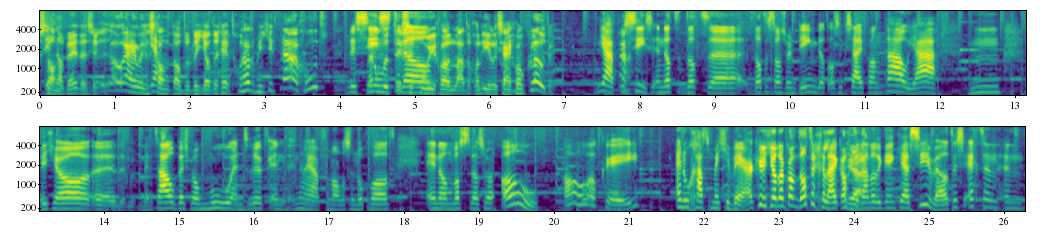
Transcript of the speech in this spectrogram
standaard. dat-. Dat is oh, eigenlijk een Ja. standaard antwoord dat je altijd geeft. Hoe gaat het met je? Nou, goed. Precies. en ondertussen terwijl- voel je gewoon, laten we gewoon eerlijk zijn, gewoon kloten. Ja, precies. En dat, dat, eh, dat is dan zo'n ding dat als ik zei van, nou ja, hmm, weet je wel, eh, mentaal best wel moe en druk en, en nou ja, van alles en nog wat. En dan was het wel zo, oh, oh, oké. En hoe gaat het met je werk? Weet je wel, dan kwam dat er gelijk achteraan Ja. dat ik denk, ja, zie je wel, het is echt een, een,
